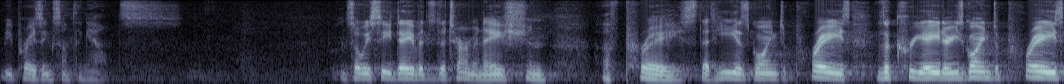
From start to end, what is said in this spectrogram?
be praising something else. And so we see David's determination of praise, that he is going to praise the Creator. He's going to praise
